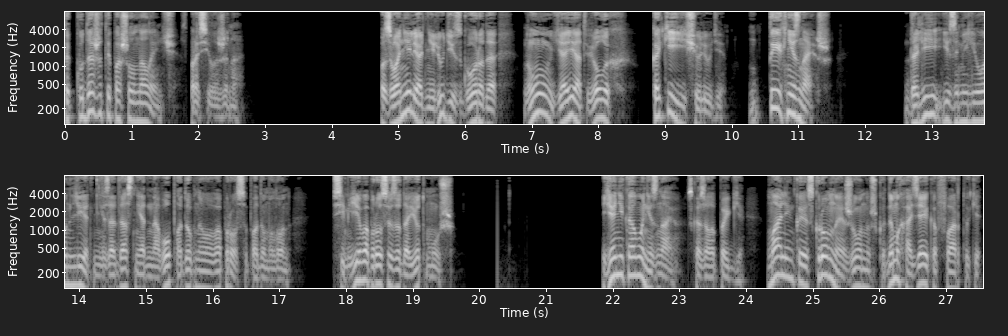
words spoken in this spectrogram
«Так куда же ты пошел на ленч?» — спросила жена. Позвонили одни люди из города, ну, я и отвел их. Какие еще люди? Ты их не знаешь. Дали и за миллион лет не задаст ни одного подобного вопроса, подумал он. В семье вопросы задает муж. «Я никого не знаю», — сказала Пегги. «Маленькая, скромная женушка, домохозяйка в фартуке,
